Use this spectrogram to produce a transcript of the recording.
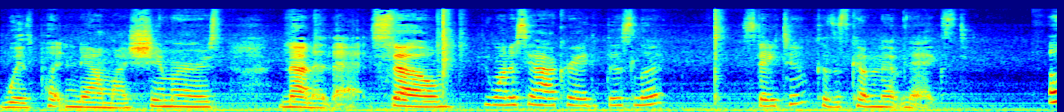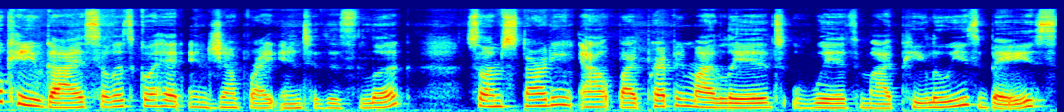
with putting down my shimmers none of that. So if you want to see how I created this look stay tuned because it's coming up next okay you guys so let's go ahead and jump right into this look so I'm starting out by prepping my lids with my P. Louise base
